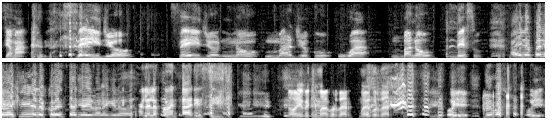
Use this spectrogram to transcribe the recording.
Se llama Seiyo, Seiyo no Marjoku wa Banou Desu. Ahí después lo va a escribir en los comentarios ahí para que lo. Déjalo en los comentarios, sí. No, yo creo que me voy a acordar, me voy a acordar. Oye, ¿Qué más? oye,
